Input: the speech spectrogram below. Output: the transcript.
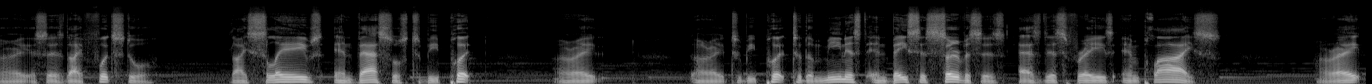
All right, it says, Thy footstool, thy slaves and vassals to be put, all right, all right, to be put to the meanest and basest services, as this phrase implies. All right.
